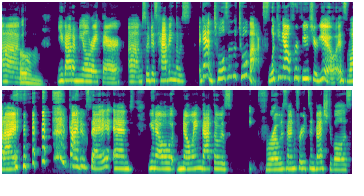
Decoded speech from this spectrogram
Um, boom. You got a meal right there. Um, so just having those again, tools in the toolbox, looking out for future you is what I kind of say. And, you know, knowing that those frozen fruits and vegetables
